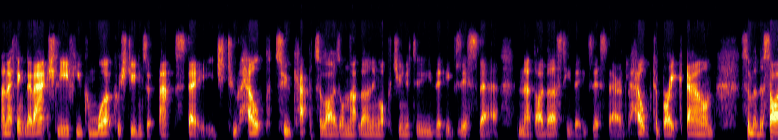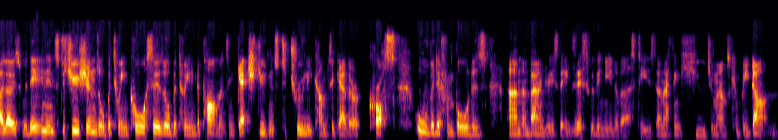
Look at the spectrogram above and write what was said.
And I think that actually, if you can work with students at that stage to help to capitalize on that learning opportunity that exists there and that diversity that exists there, and help to break down some of the silos within institutions or between courses or between departments and get students to truly come together across all the different borders um, and boundaries that exist within universities, then I think huge amounts can be done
